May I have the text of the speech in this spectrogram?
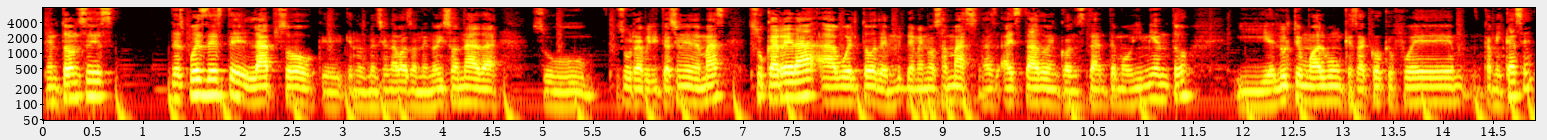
Entonces, después de este lapso que, que nos mencionabas donde no hizo nada, su, su rehabilitación y demás, su carrera ha vuelto de, de menos a más, ha, ha estado en constante movimiento y el último álbum que sacó que fue Kamikaze,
